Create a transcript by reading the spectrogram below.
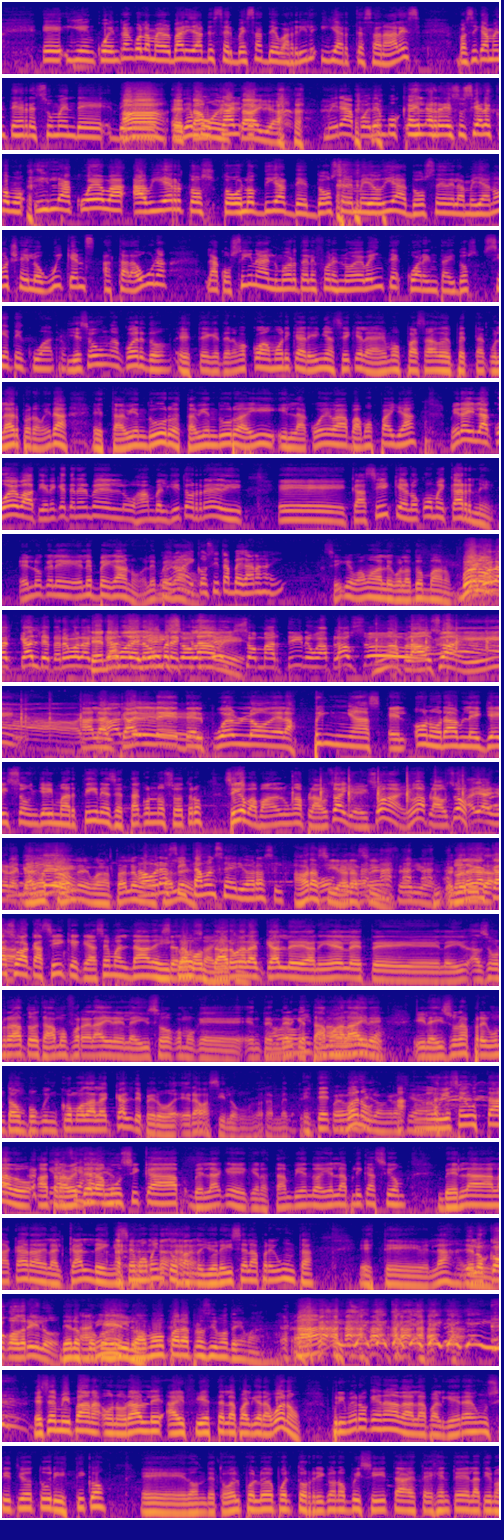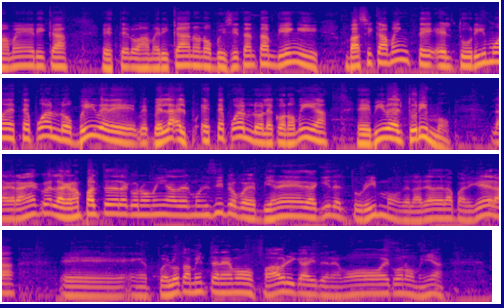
eh, y encuentran con la mayor variedad de cervezas de barril y artesanales. Básicamente es el resumen de... de ah, pueden estamos buscar, en talla. Mira, pueden buscar en las redes sociales como Isla Cueva, abiertos todos los días de 12 del mediodía a 12 de la medianoche y los weekends hasta la 1. La cocina, el número de teléfono es 920-4274. Y eso es un acuerdo este, que tenemos con amor y cariño, así que la hemos pasado espectacular. Pero mira, está bien duro, está bien duro ahí. Y la cueva, vamos para allá. Mira, y la cueva tiene que tenerme los hamburguitos ready. Eh, casi que no come carne. Es lo que le, él es vegano, él es Bueno, vegano. hay cositas veganas ahí. Así que vamos a darle con las dos manos. Bueno, el alcalde, tenemos al alcalde. tenemos el hombre Jason, clave. Jason Martínez, un aplauso. Un aplauso ahí Ah, al alcalde del pueblo de Las Piñas, el honorable Jason J. Martínez está con nosotros. Así que vamos a darle un aplauso a Jason, ahí, un aplauso. Ay, señor Bienvenido. alcalde. Buenas tardes, buenas tardes. buenas Ahora sí, estamos en serio, ahora sí. Ahora sí, ahora sí. En serio. No le hagas caso a Cacique que hace maldades y Se la cosas. montaron al alcalde Daniel, este, le hi- hace un rato estábamos fuera del aire, le hizo como que entender que estábamos al aire y le hizo unas preguntas un poco incómodas al alcalde, pero era vacilón realmente. Este, Fue bueno, vacilón, a- gracias. me hubiese gustado a través de a la música app, ¿verdad? Que, que nos están viendo ahí en la aplicación, ver la, la cara del alcalde en ese momento cuando yo le hice la pregunta, este, ¿verdad? De los Eh, cocodrilos. De los Daniel, cocodrilos. vamos para el próximo tema. Ah, ay, ay, ay. Ese es mi pana, honorable, hay fiesta en La Palguera. Bueno, primero que nada, La Palguera es un sitio turístico eh, donde todo el pueblo de Puerto Rico nos visita, este, gente de Latinoamérica, este, los americanos nos visitan también y básicamente el turismo de este pueblo vive de, ¿verdad? El- este pueblo, la economía, eh, vive del turismo. La gran, la gran parte de la economía del municipio pues viene de aquí, del turismo, del área de la Parguera. Eh, en el pueblo también tenemos fábricas y tenemos economía.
